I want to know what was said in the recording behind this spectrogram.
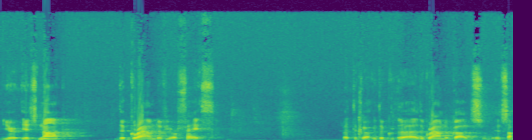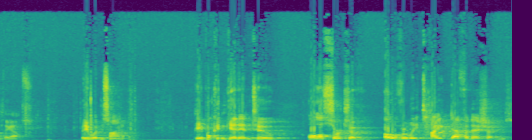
your, it's not the ground of your faith, but the, the, uh, the ground of God's is something else. But he wouldn't sign it. People can get into all sorts of overly tight definitions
